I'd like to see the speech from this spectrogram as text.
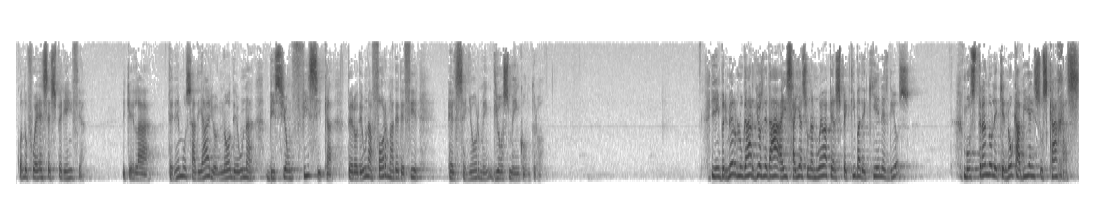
¿Cuándo fue esa experiencia? Y que la tenemos a diario, no de una visión física, pero de una forma de decir, el Señor, Dios me encontró. Y en primer lugar, Dios le da a Isaías una nueva perspectiva de quién es Dios, mostrándole que no cabía en sus cajas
